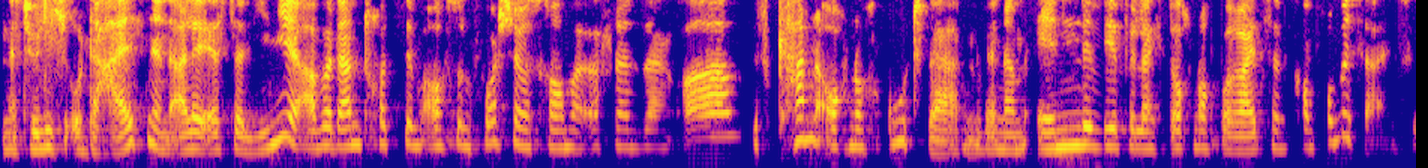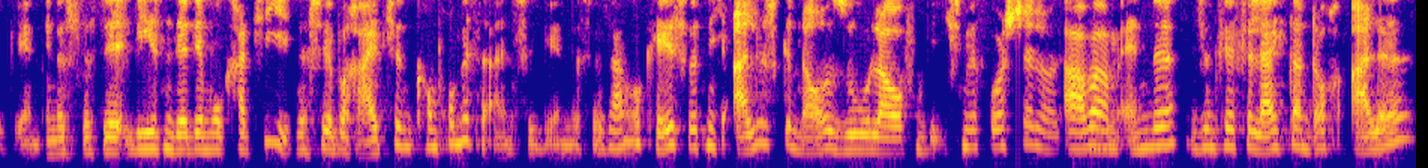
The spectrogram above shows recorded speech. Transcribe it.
natürlich unterhalten in allererster Linie, aber dann trotzdem auch so einen Vorstellungsraum eröffnen und sagen, oh, es kann auch noch gut werden, wenn am Ende wir vielleicht doch noch bereit sind, Kompromisse einzugehen. Das ist das Wesen der Demokratie, dass wir bereit sind, Kompromisse einzugehen. Dass wir sagen, okay, es wird nicht alles genau so laufen, wie ich es mir vorstelle, aber am Ende sind wir vielleicht dann doch alle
